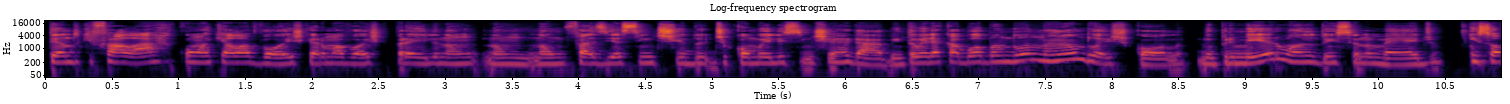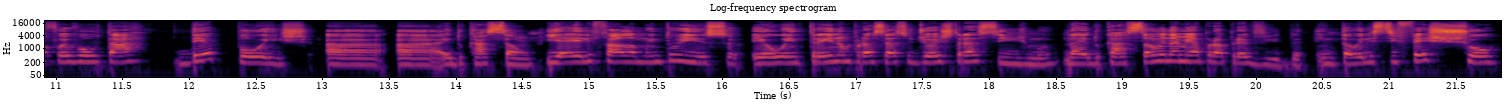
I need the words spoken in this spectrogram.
tendo que falar com aquela voz, que era uma voz que para ele não, não, não fazia sentido de como ele se enxergava. Então ele acabou abandonando a escola no primeiro ano do ensino médio e só foi voltar depois a, a educação. E aí ele fala muito isso. Eu entrei num processo de ostracismo na educação e na minha própria vida. Então ele se fechou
